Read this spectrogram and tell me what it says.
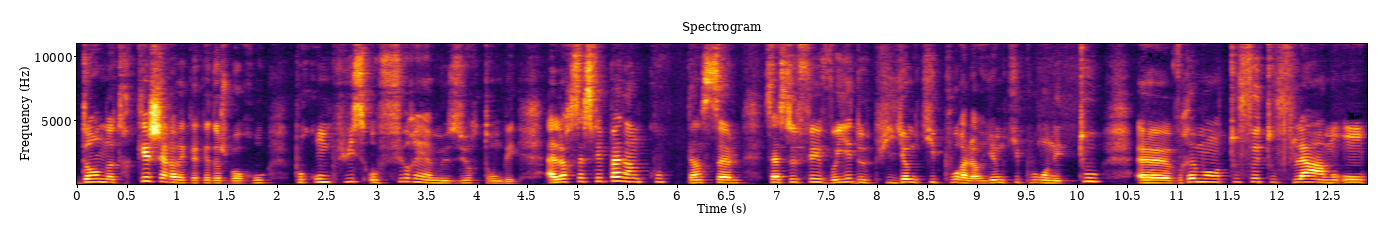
dans notre kécher avec Akadosh Baruch pour qu'on puisse au fur et à mesure tomber. Alors, ça se fait pas d'un coup, d'un seul. Ça se fait, vous voyez, depuis Yom Kippour. Alors, Yom Kippour, on est tout, euh, vraiment tout feu, tout flamme. On,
